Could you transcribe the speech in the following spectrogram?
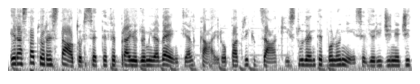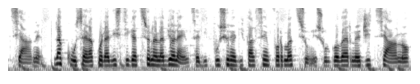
Era stato arrestato il 7 febbraio 2020 al Cairo Patrick Zaki, studente bolognese di origini egiziane. L'accusa era quella di istigazione alla violenza e diffusione di false informazioni sul governo egiziano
